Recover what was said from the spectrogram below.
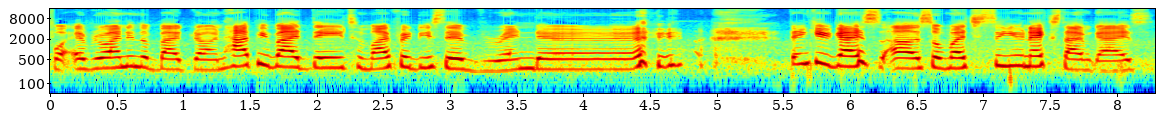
for everyone in the background, happy birthday to my producer Brenda. Thank you guys uh, so much. See you next time, guys.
